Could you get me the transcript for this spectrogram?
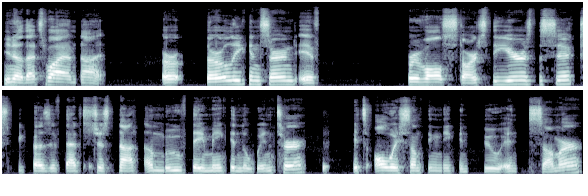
You know, that's why I'm not er, thoroughly concerned if Rival starts the year as the six, because if that's just not a move they make in the winter, it's always something they can do in the summer.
